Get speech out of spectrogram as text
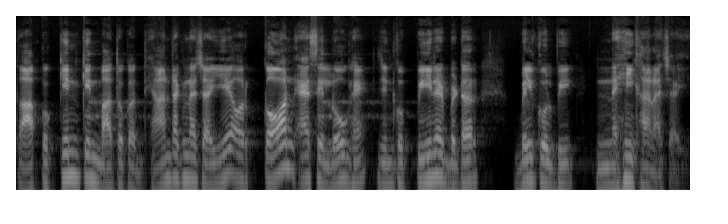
तो आपको किन किन बातों का ध्यान रखना चाहिए और कौन ऐसे लोग हैं जिनको पीनट बटर बिल्कुल भी नहीं खाना चाहिए।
